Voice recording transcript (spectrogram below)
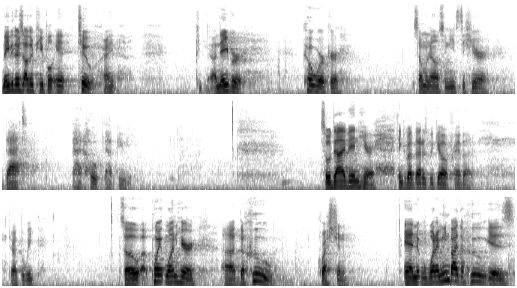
Maybe there's other people in, too, right? A neighbor, coworker, someone else who needs to hear that, that hope, that beauty. So we'll dive in here. Think about that as we go. Pray about it throughout the week. So, uh, point one here uh, the who question. And what I mean by the who is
